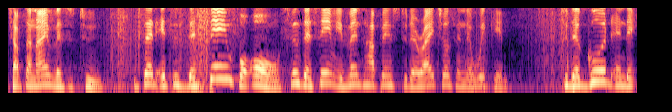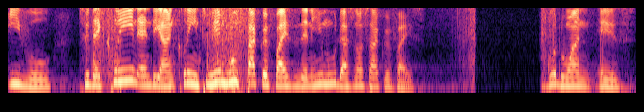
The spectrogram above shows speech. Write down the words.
Chapter 9, verse 2. He said, It is the same for all, since the same event happens to the righteous and the wicked, to the good and the evil, to the clean and the unclean, to him who sacrifices and him who does not sacrifice. Good one is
